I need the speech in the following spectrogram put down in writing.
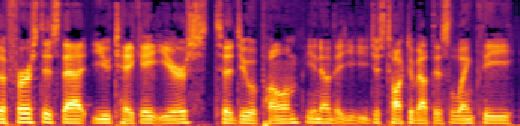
The first is that you take eight years to do a poem. You know that you, just talked about this lengthy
